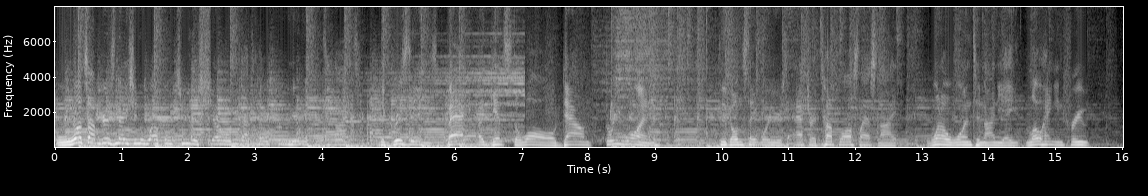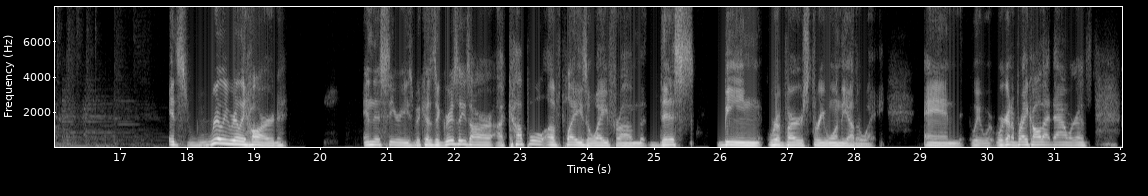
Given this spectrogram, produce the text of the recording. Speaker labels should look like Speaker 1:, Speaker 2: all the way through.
Speaker 1: What's up, Grizz Nation? Welcome to the show. You got the whole crew here with you tonight. The Grizzlies back against the wall, down 3 1 to the Golden State Warriors after a tough loss last night, 101 to 98. Low hanging fruit. It's really, really hard in this series because the Grizzlies are a couple of plays away from this being reversed 3 1 the other way and we, we're, we're going to break all that down. We're going to,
